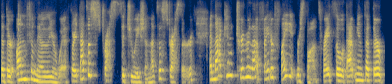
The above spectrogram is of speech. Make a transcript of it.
that they're unfamiliar with, right? That's a stress situation. That's a stressor. And that can trigger that fight or flight response, right? So that means that their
